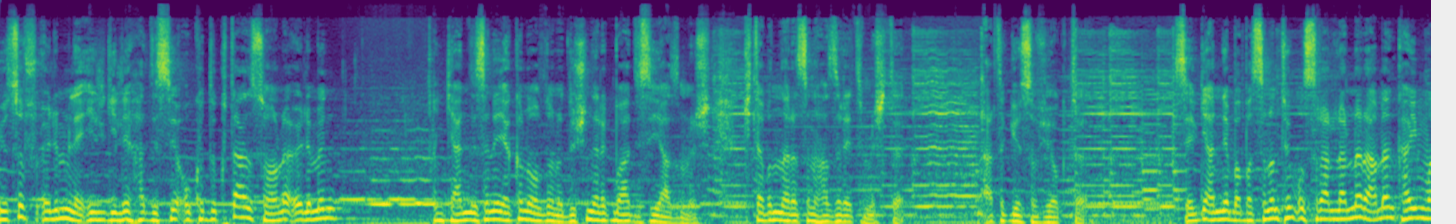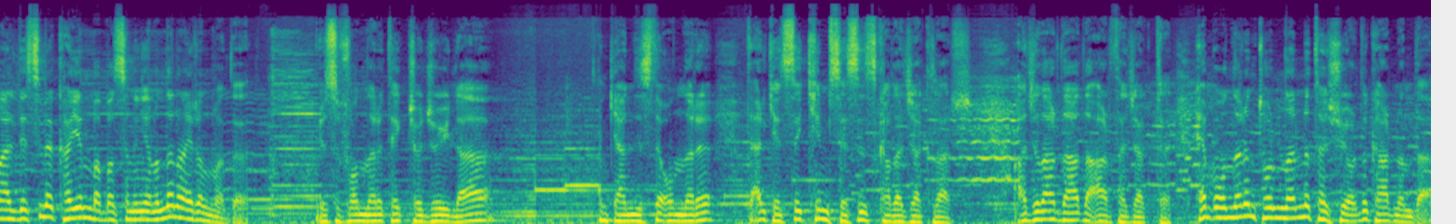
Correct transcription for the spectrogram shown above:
Yusuf ölümle ilgili hadisi okuduktan sonra ölümün kendisine yakın olduğunu düşünerek bu hadisi yazmış. Kitabının arasını hazır etmişti. Artık Yusuf yoktu. Sevgi anne babasının tüm ısrarlarına rağmen kayınvalidesi ve kayınbabasının yanından ayrılmadı. Yusuf onları tek çocuğuyla kendisi de onları terk etse kimsesiz kalacaklar. Acılar daha da artacaktı. Hem onların torunlarını taşıyordu karnında.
